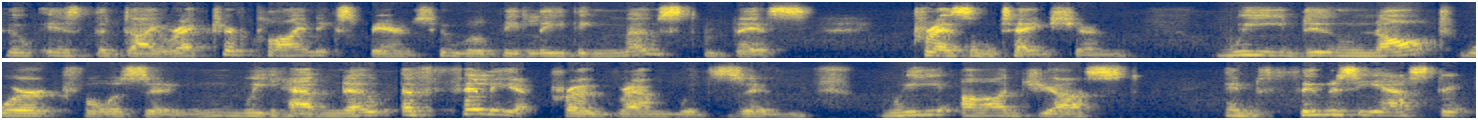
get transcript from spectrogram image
who is the Director of Client Experience, who will be leading most of this presentation. We do not work for Zoom. We have no affiliate program with Zoom. We are just enthusiastic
